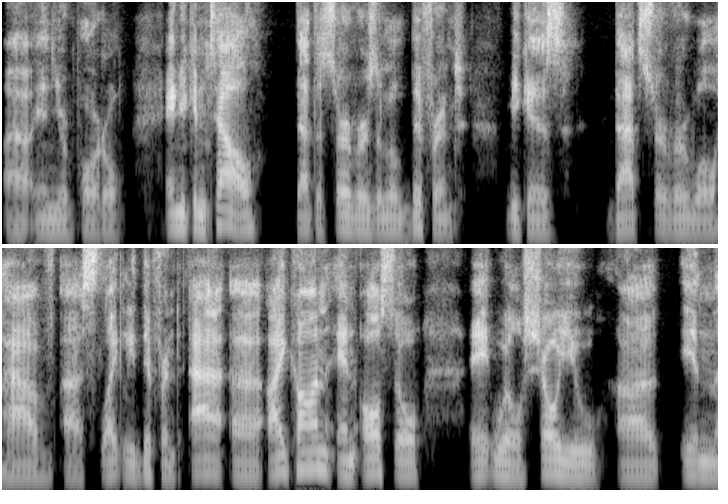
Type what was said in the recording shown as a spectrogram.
uh, in your portal. And you can tell that the server is a little different because that server will have a slightly different uh, icon and also it will show you uh, in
